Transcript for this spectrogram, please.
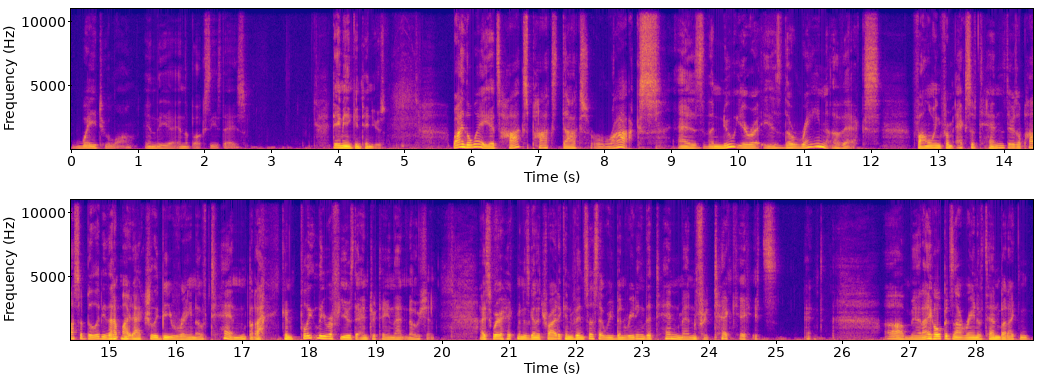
way too long in the uh, in the books these days. Damien continues. By the way, it's Hox Pox Dox Rox, as the new era is the reign of X. Following from X of 10s, there's a possibility that it might actually be Reign of 10, but I completely refuse to entertain that notion. I swear Hickman is going to try to convince us that we've been reading the 10 men for decades. And oh man, I hope it's not Reign of 10, but I can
